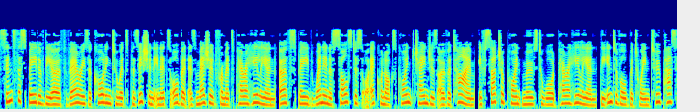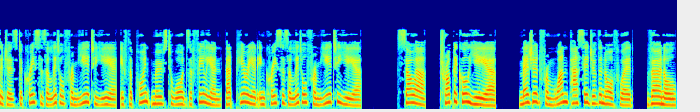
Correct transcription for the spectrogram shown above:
Since the speed of the Earth varies according to its position in its orbit as measured from its perihelion, Earth speed when in a solstice or equinox point changes over time. If such a point moves toward perihelion, the interval between two passages decreases a little from year to year. If the point moves towards aphelion, that period increases a little from year to year. So a tropical year measured from one passage of the northward vernal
